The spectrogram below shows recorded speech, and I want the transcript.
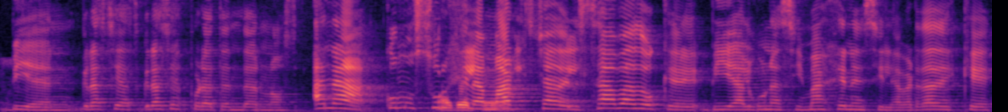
Bien, gracias, gracias por atendernos. Ana, ¿cómo surge la marcha del sábado? Que vi algunas imágenes y la verdad es que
